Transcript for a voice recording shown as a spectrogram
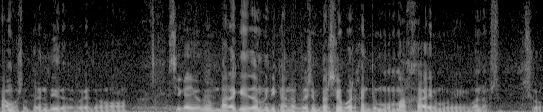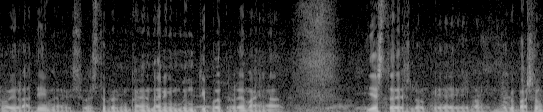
vamos sorprendidos, porque sí que hay un bar aquí de dominicanos, pero siempre ha sido gente muy maja y muy, bueno, su, su rollo latino y su esto, pero nunca han dado ningún, ningún tipo de problema ni nada. Y esto es lo que, lo que pasó.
